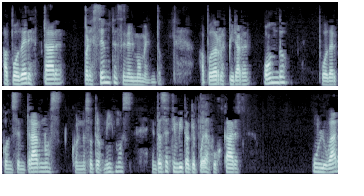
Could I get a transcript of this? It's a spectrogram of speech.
a poder estar presentes en el momento, a poder respirar hondo, poder concentrarnos con nosotros mismos. Entonces te invito a que puedas buscar un lugar,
